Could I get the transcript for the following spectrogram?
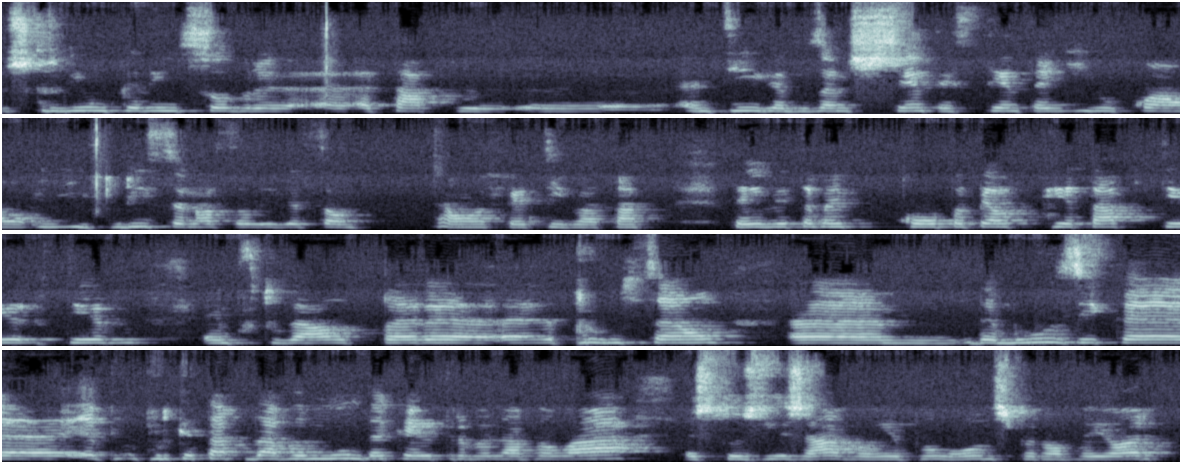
escrevi um bocadinho sobre a, a TAP uh, antiga dos anos 60 e 70 e o qual, e, e, por isso a nossa ligação tão afetiva à TAP tem a ver também com o papel que a TAP ter, teve em Portugal para a promoção um, da música, porque a TAP dava mundo a quem trabalhava lá, as pessoas viajavam, iam para Londres, para Nova Iorque,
